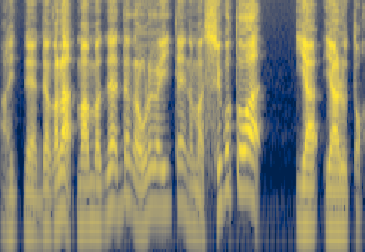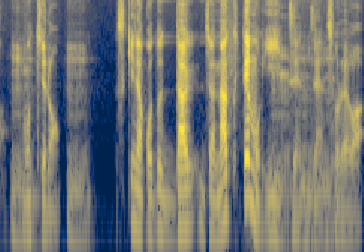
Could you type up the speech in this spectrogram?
あいでだからまあまあだだから俺が言いたいのはまあ仕事はややると、うんもちろんうん。好きなことだじゃなくてもいいうん全然それは、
